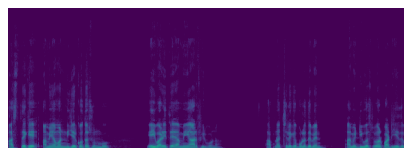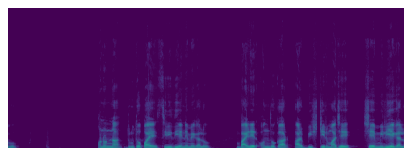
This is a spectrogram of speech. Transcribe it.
আজ থেকে আমি আমার নিজের কথা শুনব। এই বাড়িতে আমি আর ফিরব না। আপনার ছেলেকে বলে দেবেন, আমি ডিভোর্স পেপার পাঠিয়ে দেব অনন্যা দ্রুত পায়ে সিঁড়ি দিয়ে নেমে গেল। বাইরের অন্ধকার আর বৃষ্টির মাঝে সে মিলিয়ে গেল।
